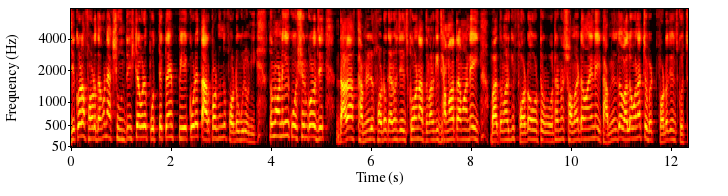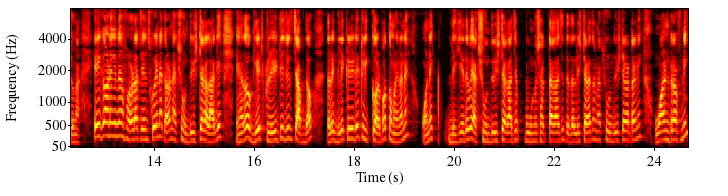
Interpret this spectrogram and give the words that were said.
যে কটা ফটো দেখো না, একশো উনত্রিশ টাকা করে প্রত্যেকটা আমি পে করে তারপর কিন্তু ফটোগুলো নিই। তোমরা অনেকেই কোশ্চেন করো যে, দাদা থামনেলে ফটো কেন চেঞ্জ করো না? তোমার কি জামা টামা নেই? বা তোমার কি ফটো ওঠানোর সময় টময় নেই? থামনেল তো ভালো বানাচ্ছো বাট ফটো চেঞ্জ করছ না। এই কারণে কিন্তু আমি ফটোটা চেঞ্জ করি না, কারণ একশো উনত্রিশ টাকা লাগে। এখানে দেখো গেট ক্রেডিটে যদি চাপ দাও, তাহলে গ্লে ক্রেডিটে ক্লিক করার পর তোমার এখানে অনেক দেখিয়ে দেবে, একশো উনত্রিশ টাকা আছে ষাট টাকা আছে, তেতাল্লিশ টাকা আছে, আমি একশো উনত্রিশ টাকাটা নিই ওয়ান ড্রাফট নিই,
